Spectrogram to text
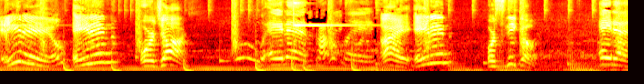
Aiden. Aiden or Josh? Ooh, Aiden. Probably. All right, Aiden or Sneako? Aiden.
